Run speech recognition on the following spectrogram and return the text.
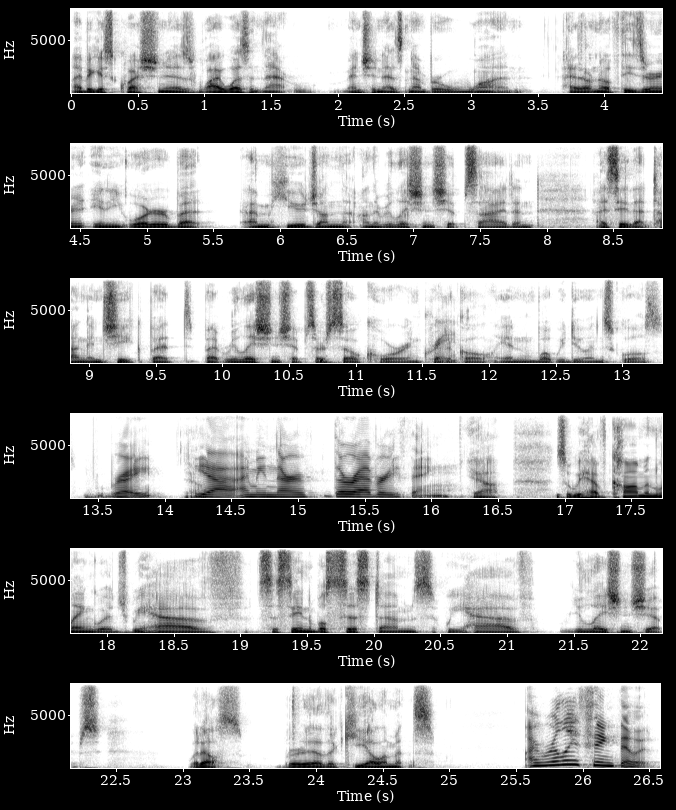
My biggest question is why wasn't that mentioned as number one? I don't know if these are in any order, but I'm huge on the on the relationship side, and I say that tongue in cheek, but but relationships are so core and critical right. in what we do in schools. Right. Yeah. yeah. I mean, they're they're everything. Yeah. So we have common language, we have sustainable systems, we have relationships. What else? What are the other key elements? I really think that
